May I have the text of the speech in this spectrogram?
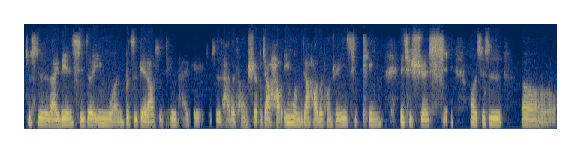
就是来练习这英文，不止给老师听，还给就是他的同学比较好，英文比较好的同学一起听，一起学习。哦，其实呃，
